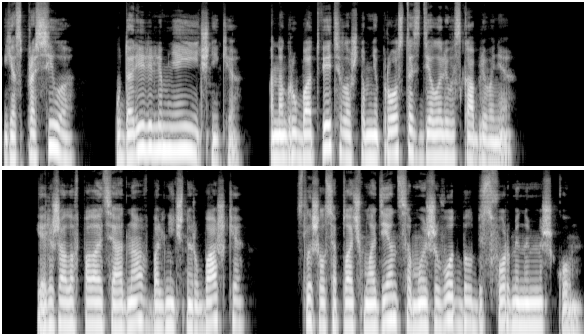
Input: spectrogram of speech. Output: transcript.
Я спросила, удалили ли мне яичники. Она грубо ответила, что мне просто сделали выскабливание. Я лежала в палате одна, в больничной рубашке. Слышался плач младенца, мой живот был бесформенным мешком.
